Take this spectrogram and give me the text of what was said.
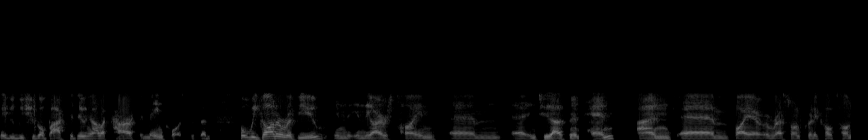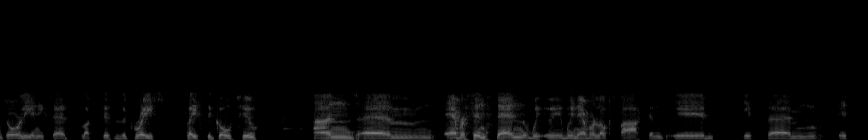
maybe we should go back to doing a la carte and main courses. And but we got a review in the in the Irish Times um, uh, in 2010 and um, by a, a, restaurant critic called Tom Doorley, and he said, like, this is a great place to go to. And um, ever since then, we, we, we never looked back, and um, it's um, it's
